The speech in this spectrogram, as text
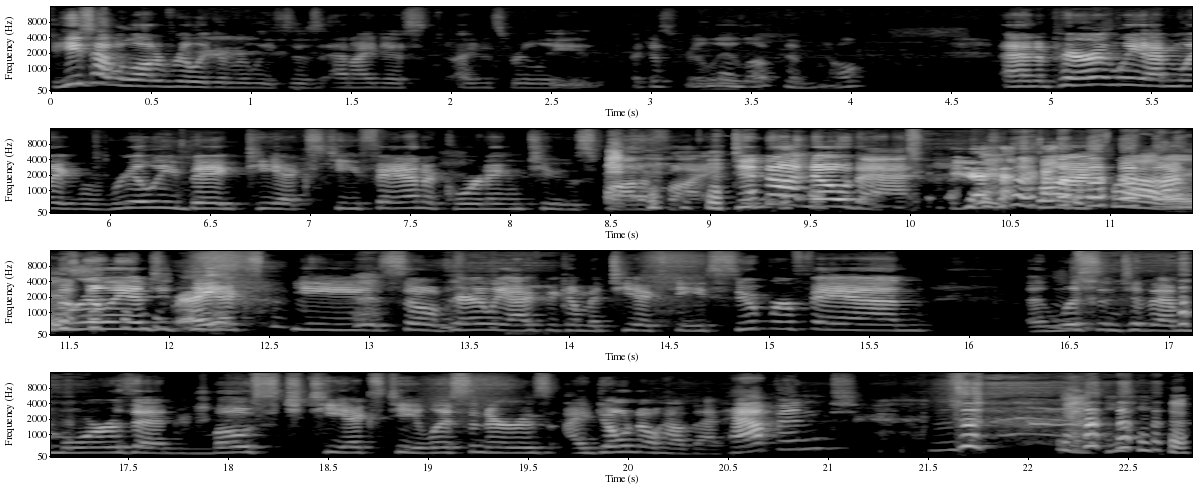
he's had a lot of really good releases, and I just I just really I just really love him, y'all. And apparently, I'm like really big TXT fan according to Spotify. Did not know that, but I'm really into Right? TXT. So apparently, I've become a TXT super fan and listen to them more than most TXT listeners. I don't know how that happened,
